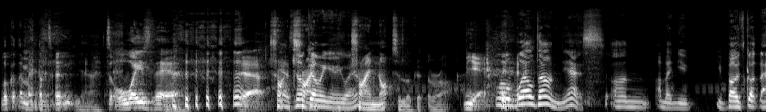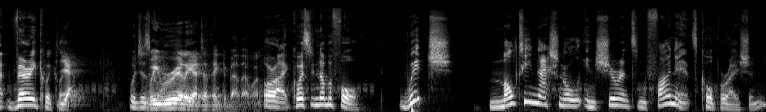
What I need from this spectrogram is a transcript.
look at the mountain. Yeah. it's always there. yeah, Try, it's not going anywhere. Try not to look at the rock. yeah, well, well done. Yes. Um, I mean, you you both got that very quickly. yeah. Which is We great. really had to think about that one. All right, question number four. Which multinational insurance and finance corporation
